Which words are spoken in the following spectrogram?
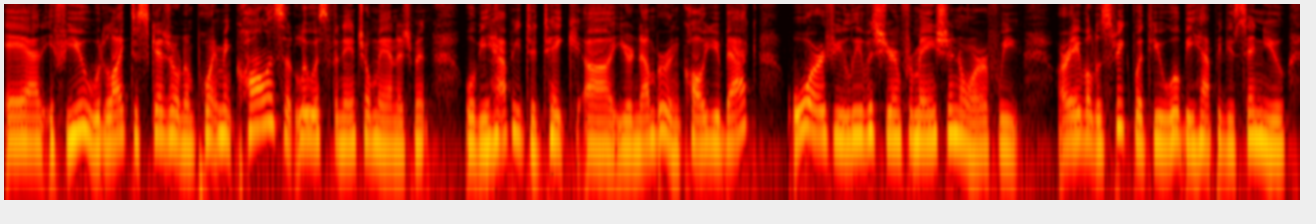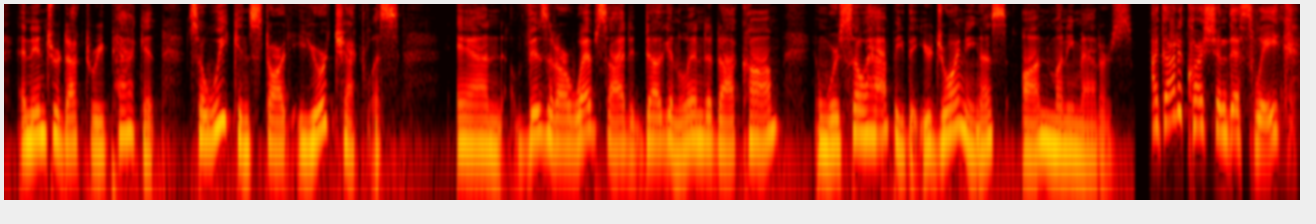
And if you would like to schedule an appointment, call us at Lewis Financial Management. We'll be happy to take uh, your number and call you back. Or if you leave us your information, or if we are able to speak with you, we'll be happy to send you an introductory packet so we can start your checklist and visit our website at dougandlinda.com. And we're so happy that you're joining us on Money Matters. I got a question this week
